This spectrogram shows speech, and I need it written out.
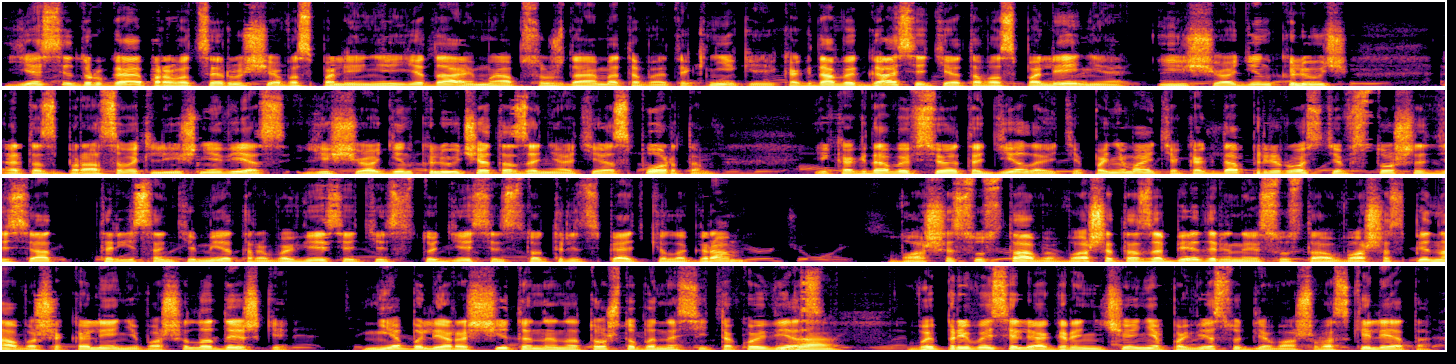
Есть и другая провоцирующая воспаление еда, и мы обсуждаем это в этой книге. И когда вы гасите это воспаление, и еще один ключ — это сбрасывать лишний вес. Еще один ключ — это занятие спортом. И когда вы все это делаете, понимаете, когда при росте в 163 сантиметра вы весите 110-135 килограмм, ваши суставы, ваши тазобедренные суставы, ваша спина, ваши колени, ваши лодыжки не были рассчитаны на то, чтобы носить такой вес. Да. Вы превысили ограничение по весу для вашего скелета.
